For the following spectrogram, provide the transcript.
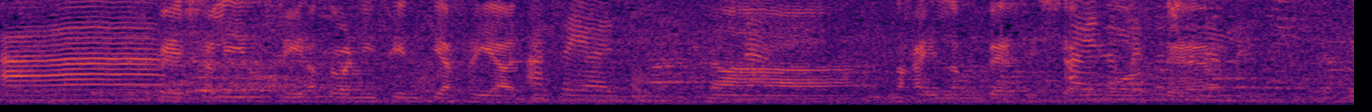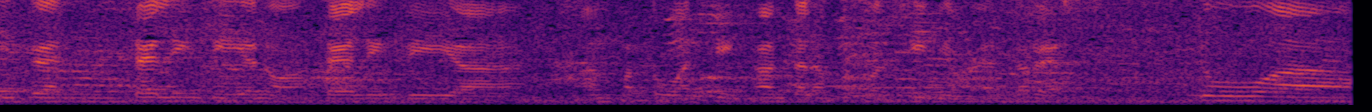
ah, Especially yung si Attorney Cynthia Sayadi. ah, sayadi. na nakailang beses siya Ah, ilang beses siya naman. Even telling the ano, telling the uh, Ampatuan Sing, Andal Ampatuan Senior and the rest to uh,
